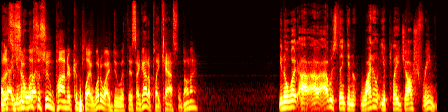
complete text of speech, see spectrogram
Oh, yeah, let's, assume, let's assume Ponder can play. What do I do with this? I got to play Cassel, don't I? You know what? I, I, was thinking, why don't you play Josh Freeman?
